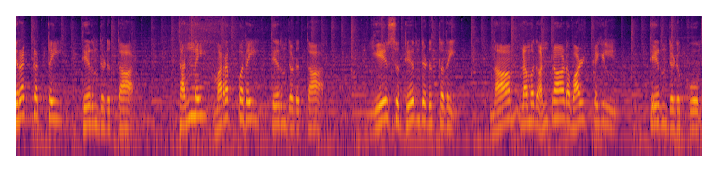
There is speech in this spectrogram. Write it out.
இரக்கத்தை தேர்ந்தெடுத்தார். தன்னை மறப்பதை தேர்ந்தெடுத்தார். இயேசு தேர்ந்தெடுத்ததை நாம் நமது அன்றாட வாழ்க்கையில் தேர்ந்தெடுப்போம்.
